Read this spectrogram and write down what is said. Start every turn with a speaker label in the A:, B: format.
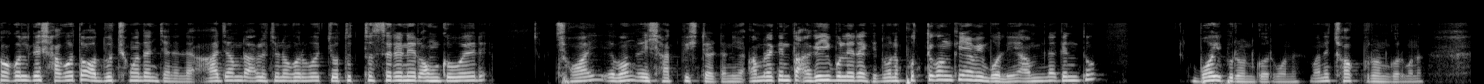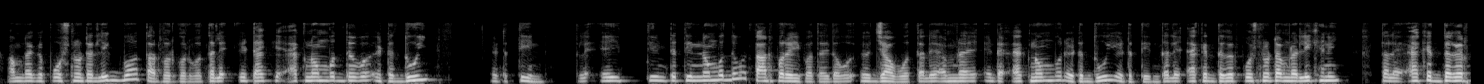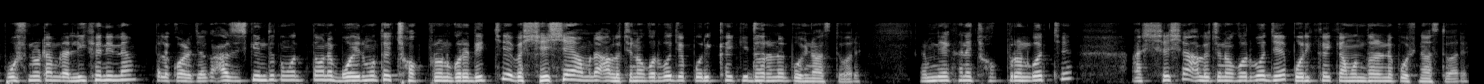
A: সকলকে স্বাগত অদ্ভুত সমাধান চ্যানেলে। আজ আমরা আলোচনা করব চতুর্থ শ্রেণির অঙ্ক বইয়ের ছয় এবং এই সাত পৃষ্ঠাটা নিয়ে। আমরা কিন্তু আগেই বলে রাখি মানে প্রত্যেক অঙ্কেই আমি বলি, আমরা কিন্তু বই পূরণ করব না মানে ছক পূরণ করব না। আমরা আগে প্রশ্নটা লিখব, তারপর করব। তাহলে এটাকে এক নম্বর দেব, এটা দুই, এটা তিন। তাহলে এই তিনটে তিন নম্বর দেবো, তারপরে এই পাতায় দেবো, যাব। তাহলে আমরা এটা এক নম্বর, এটা দুই, এটা তিন। তাহলে একের দাগের প্রশ্নটা আমরা লিখে নিই। তাহলে এক এক দাগের প্রশ্নটা আমরা লিখে নিলাম। তাহলে করা যাক আজ কিন্তু তোমাদের তো মানে বইয়ের মতোই ছক পূরণ করে দিচ্ছি। এবার শেষে আমরা আলোচনা করব যে পরীক্ষায় কি ধরনের প্রশ্ন আসতে পারে। এমনি এখানে ছক পূরণ করছে, আর শেষে আলোচনা করব যে পরীক্ষায় কেমন ধরনের প্রশ্ন আসতে পারে।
